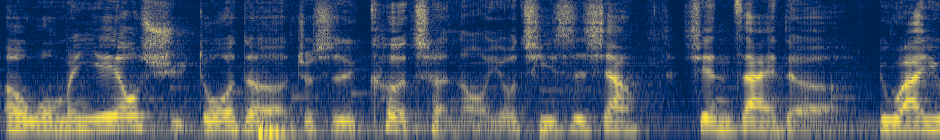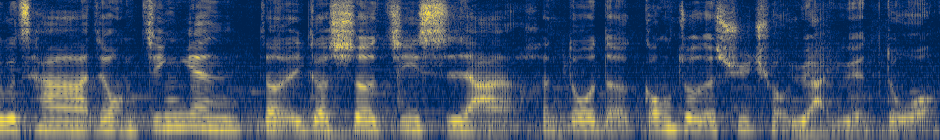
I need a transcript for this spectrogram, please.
呃，我们也有许多的，就是课程哦，尤其是像现在的 UIU 叉啊这种经验的一个设计师啊，很多的工作的需求越来越多。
